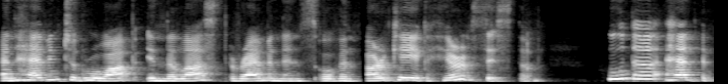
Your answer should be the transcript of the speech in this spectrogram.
and having to grow up in the last remnants of an archaic harem system, Huda had a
